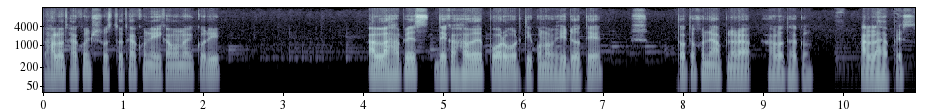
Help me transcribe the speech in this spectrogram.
ভালো থাকুন, সুস্থ থাকুন, এই কামনাই করি। আল্লাহ হাফেজ, দেখা হবে পরবর্তী কোনো ভিডিওতে। ততক্ষণে আপনারা ভালো থাকুন। আল্লাহ হাফেজ।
